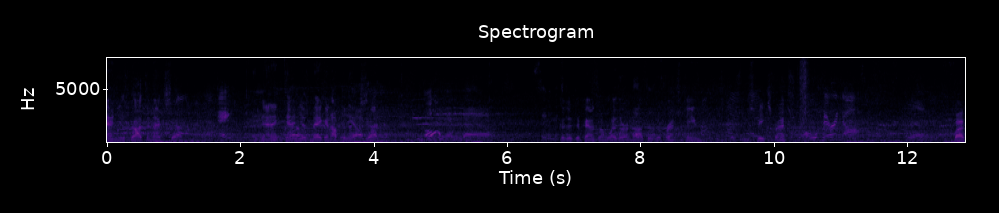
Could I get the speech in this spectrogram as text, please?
Tanya's got the next set. Hey? I think Tanya's making up the next set. Oh. Because it depends on whether or not there's a French team, because she speaks French. Oh, very enough. Yeah. But,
